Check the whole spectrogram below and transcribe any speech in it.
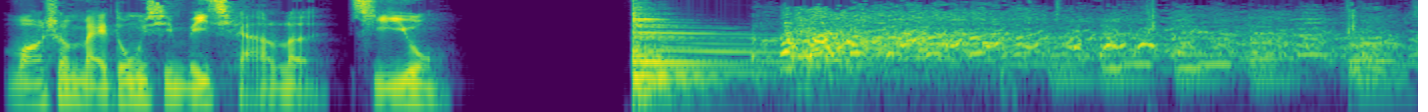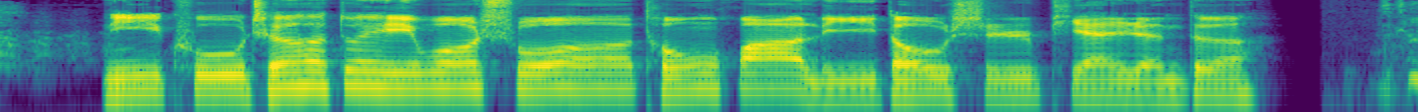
网上买东西没钱了，急用。”你哭着对我说：“童话里都是骗人的。”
